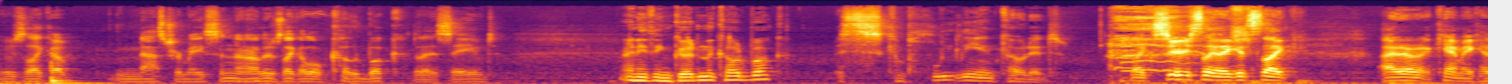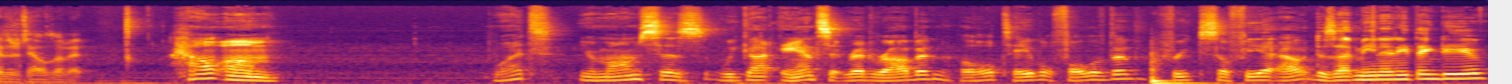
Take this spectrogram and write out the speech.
it was like a master mason. I know there's like a little code book that I saved. Anything good in the code book? It's completely encoded. Like seriously, like it's like I don't I can't make heads or tails of it. How um what? Your mom says we got ants at Red Robin, a whole table full of them. Freaked Sophia out. Does that mean anything to you?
